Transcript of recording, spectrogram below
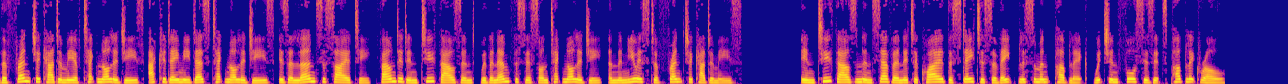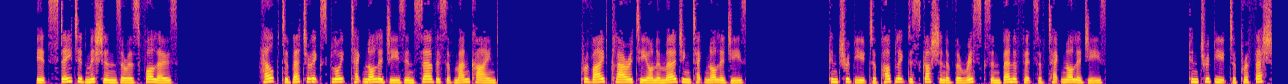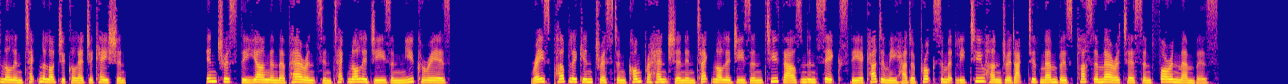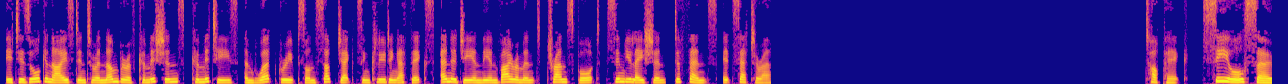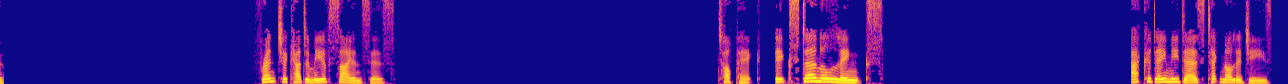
The French Academy of Technologies, Académie des Technologies is a learned society, founded in 2000, with an emphasis on technology, and the newest of French academies. In 2007 it acquired the status of établissement public, which enforces its public role. Its stated missions are as follows Help to better exploit technologies in service of mankind Provide clarity on emerging technologies Contribute to public discussion of the risks and benefits of technologies Contribute to professional and technological education Interest the young and their parents in technologies and new careers raise public interest and comprehension in technologies In 2006 the Academy had approximately 200 active members plus emeritus and foreign members. It is organized into a number of commissions, committees, and work groups on subjects including ethics, energy and the environment, transport, simulation, defense, etc. See also French Academy of Sciences Topic: External links. Académie des Technologies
